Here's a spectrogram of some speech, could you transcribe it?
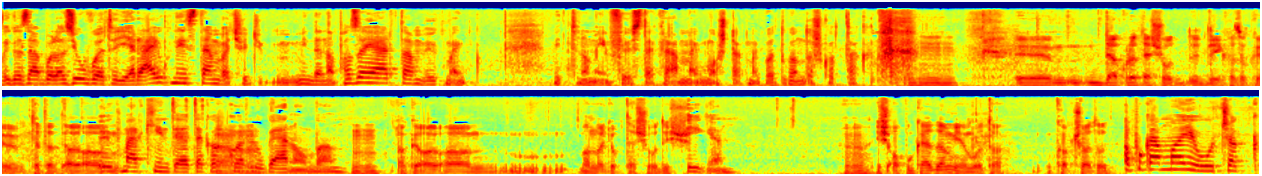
igazából az jó volt, hogy én rájuk néztem, vagy hogy minden nap hazajártam, ők meg mit tudom én, főztek rám, meg mostak, meg ott gondoskodtak. Mhm, De akkor a tesódék azok, tehát a, a, Ők már kint éltek akkor. Lugánóban. uh-huh, a, a, a, a nagyobb tesód is. Igen. És apukáddal milyen volt a kapcsolatod? Apukámmal jó, csak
